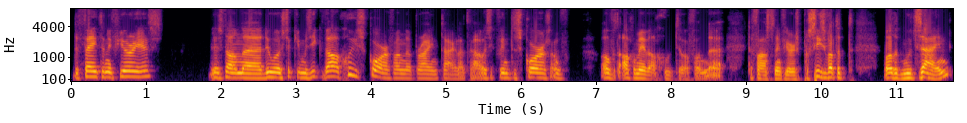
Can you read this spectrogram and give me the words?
The Fate and the Furious. Dus dan eh, doen we een stukje muziek. Wel een goede score van eh, Brian Tyler trouwens. Ik vind de scores over, over het algemeen wel goed hoor, van de, de Fast and Furious. Precies wat het, wat het moet zijn.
